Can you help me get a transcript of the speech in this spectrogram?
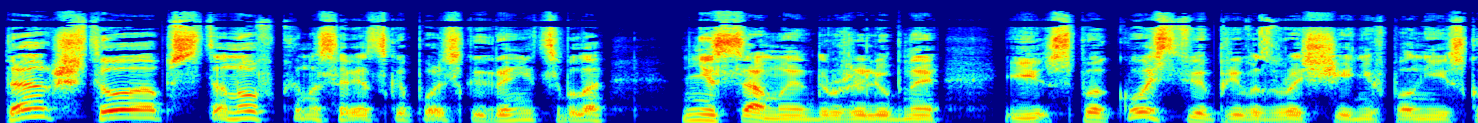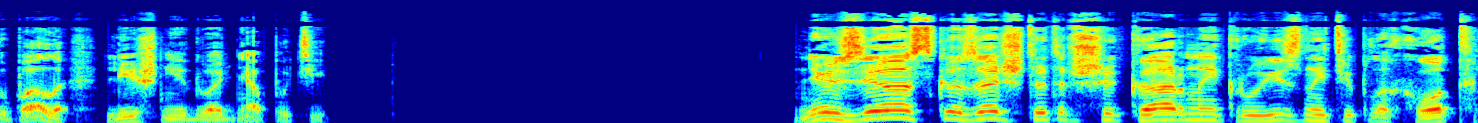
Так что обстановка на советско-польской границе была не самая дружелюбная, и спокойствие при возвращении вполне искупало лишние два дня пути. Нельзя сказать, что этот шикарный круизный теплоход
